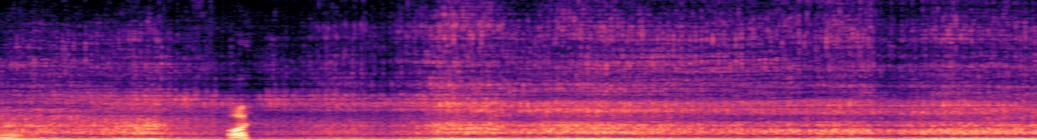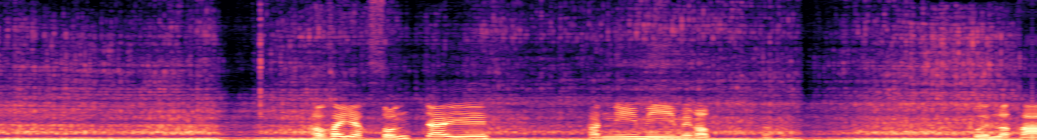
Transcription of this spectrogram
เอ้ยโอ้ย เอาใครอยากสนใจ คันนี้มีไหมครับ เปิดราคา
